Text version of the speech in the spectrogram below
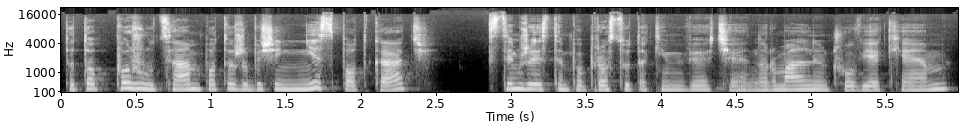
to to porzucam po to, żeby się nie spotkać z tym, że jestem po prostu takim, wiecie, normalnym człowiekiem,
